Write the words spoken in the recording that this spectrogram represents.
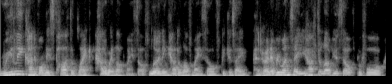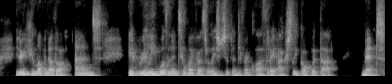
really kind of on this path of like, how do I love myself? Learning how to love myself because I had heard everyone say you have to love yourself before, you know, you can love another. And it really wasn't until my first relationship in a different class that I actually got what that meant.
